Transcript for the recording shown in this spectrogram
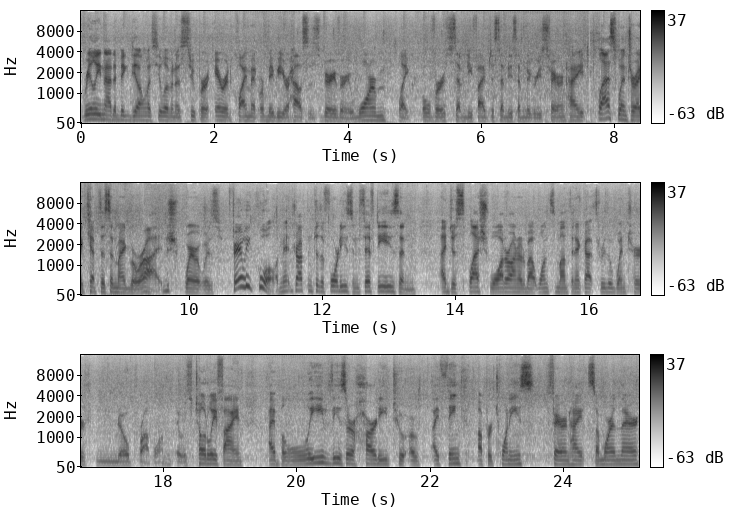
really not a big deal unless you live in a super arid climate or maybe your house is very, very warm, like over 75 to 77 degrees Fahrenheit. Last winter, I kept this in my garage where it was fairly cool. I mean, it dropped into the 40s and 50s and I just splashed water on it about once a month and it got through the winter, no problem. It was totally fine. I believe these are hardy to, uh, I think, upper 20s Fahrenheit, somewhere in there.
